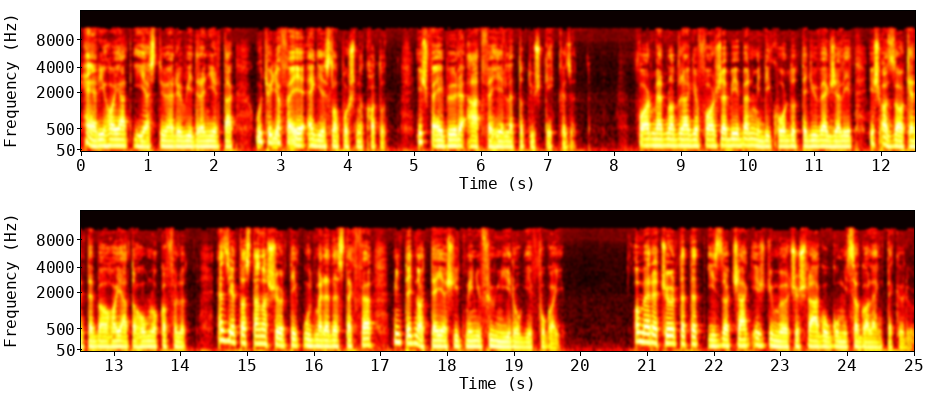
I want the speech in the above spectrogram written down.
Harry haját ijesztően rövidre nyírták, úgyhogy a feje egész laposnak hatott, és fejbőre átfehér lett a tüskék között. Farmer nadrágja far zsebében mindig hordott egy üvegzselét, és azzal kente be a haját a homloka fölött, ezért aztán a sörték úgy meredeztek fel, mint egy nagy teljesítményű fűnyírógép fogai. A mere csörtetett izzadság és gyümölcsös rágó gumiszaga lengte körül.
